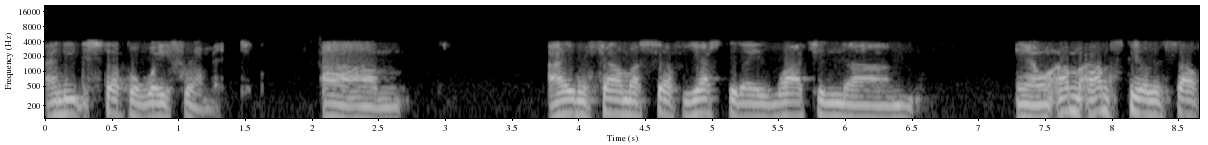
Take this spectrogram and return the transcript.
I need to step away from it. Um, I even found myself yesterday watching. You know, I'm I'm still in South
